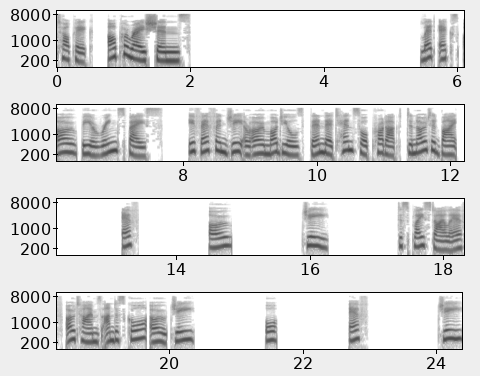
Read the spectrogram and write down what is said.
Topic: Operations. Let X O be a ring space. If F and G are O modules, then their tensor product, denoted by F O G display style F O times underscore O G or F G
